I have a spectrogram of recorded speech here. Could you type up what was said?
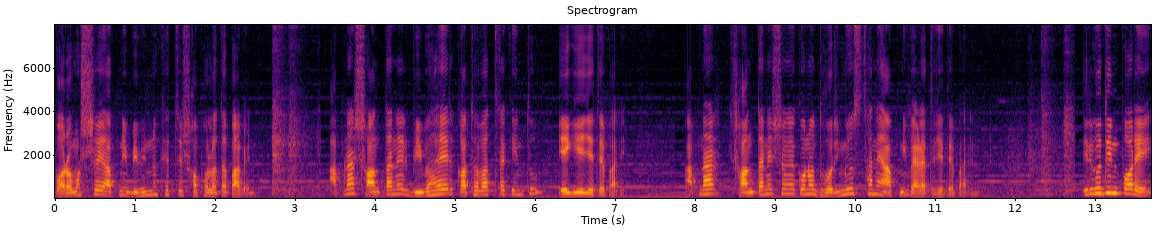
পরামর্শে আপনি বিভিন্ন ক্ষেত্রে সফলতা পাবেন। আপনার সন্তানের বিবাহের কথাবার্তা কিন্তু এগিয়ে যেতে পারে। আপনার সন্তানের সঙ্গে কোনো ধর্মীয় স্থানে আপনি বেড়াতে যেতে পারেন। দীর্ঘদিন পরে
